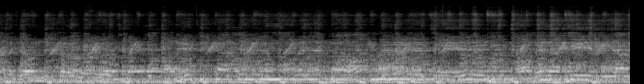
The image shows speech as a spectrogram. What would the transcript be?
আর কন্ডিশন রয়েছে। নাকি আর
